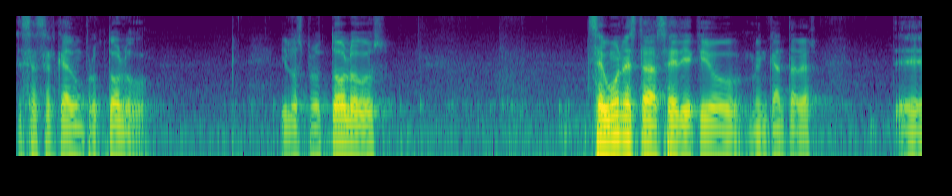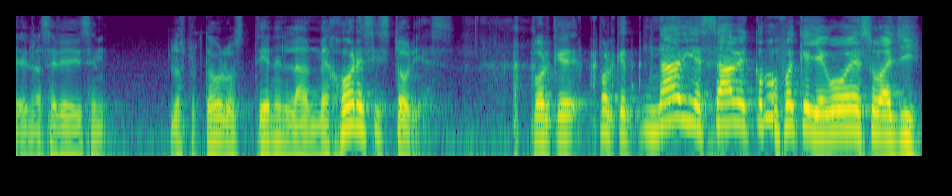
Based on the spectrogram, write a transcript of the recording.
es acerca de un proctólogo. Y los proctólogos, según esta serie que yo me encanta ver, eh, en la serie dicen, los proctólogos tienen las mejores historias. Porque, porque nadie sabe cómo fue que llegó eso allí.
